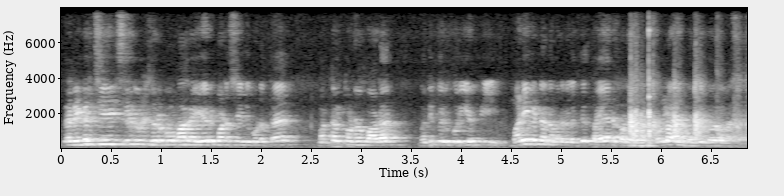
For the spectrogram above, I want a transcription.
இந்த நிகழ்ச்சியை சீரும் சிறப்புமாக ஏற்பாடு செய்து கொடுத்த மக்கள் தொடர்பாளர் மதிப்பிற்குரிய பி மணிகண்டன் அவர்களுக்கு தயாரிப்பாளர் சொல்லாத போது வருவாங்க.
